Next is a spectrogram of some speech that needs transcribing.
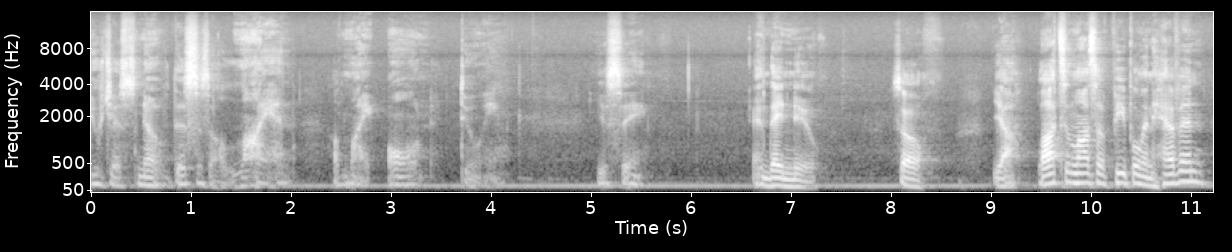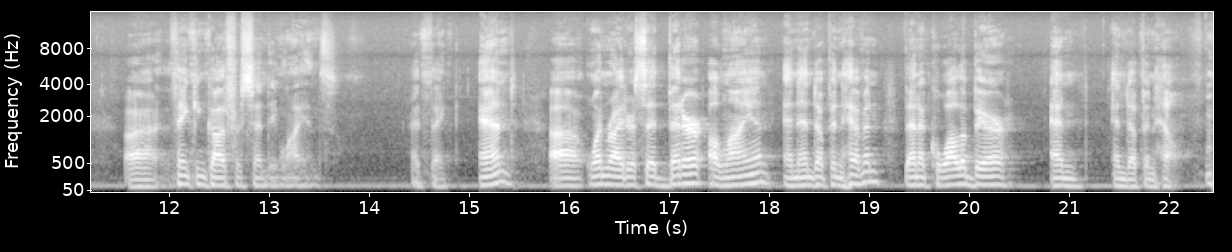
you just know this is a lion of my own doing. You see? And they knew. So, yeah, lots and lots of people in heaven uh, thanking God for sending lions, I think. And uh, one writer said, better a lion and end up in heaven than a koala bear and end up in hell.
